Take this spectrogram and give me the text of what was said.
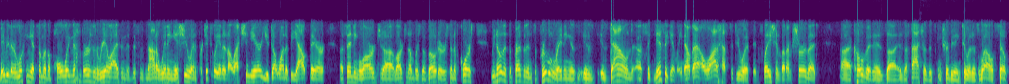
maybe they're looking at some of the polling numbers and realizing that this is not a winning issue. And particularly in an election year, you don't want to be out there offending large uh, large numbers of voters. And of course, we know that the president's approval rating is is is down uh, significantly. Now that a lot has to do with inflation, but I'm sure that uh, COVID is uh, is a factor that's contributing to it as well. So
